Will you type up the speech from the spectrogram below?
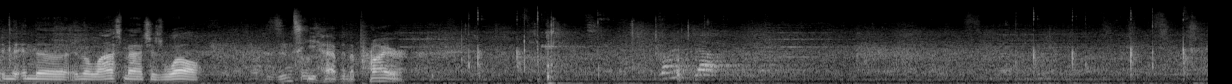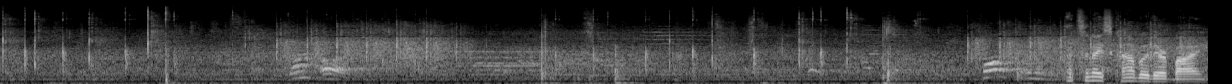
in the in the in the last match as well. Kaczynski have in the prior. That's a nice combo there by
